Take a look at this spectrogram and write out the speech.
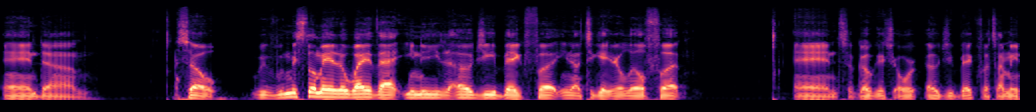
And um, so we, we still made it a way that you need an OG Bigfoot, you know, to get your little foot. And so go get your OG Bigfoots. I mean,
